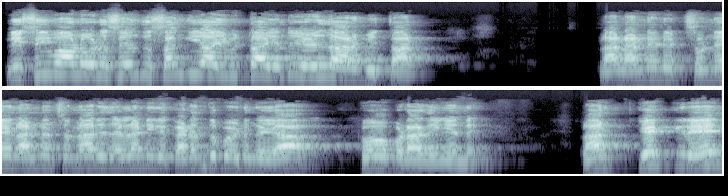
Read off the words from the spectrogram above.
நீ சீமானோடு சேர்ந்து சங்கியாகி விட்டாய் என்று எழுத ஆரம்பித்தான். நான் அண்ணன் சொன்னேன் அண்ணன் சொன்னார் இதெல்லாம் நீங்க கடந்து போயிடுங்கய்யா. கோவப்படாதீங்கன்னு. நான் கேட்கிறேன்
